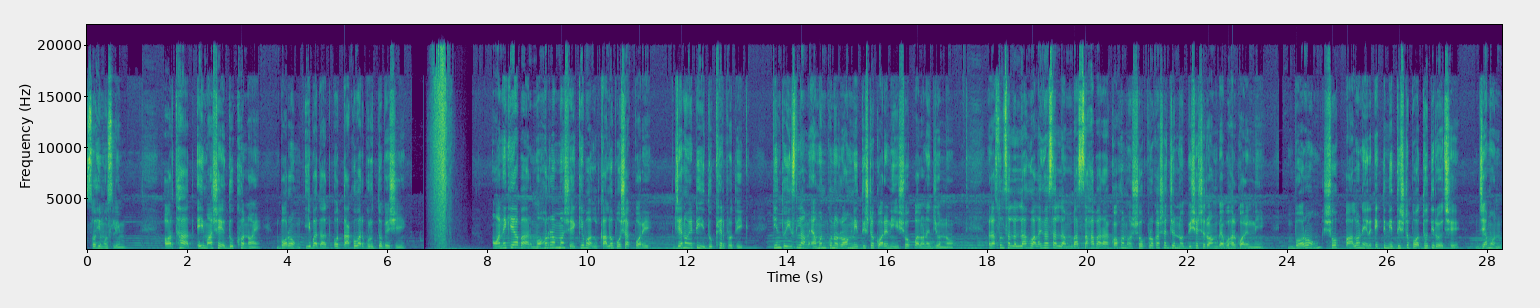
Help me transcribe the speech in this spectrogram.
সহি মুসলিম। অর্থাৎ এই মাসে দুঃখ নয়, বরং ইবাদাত ও তাকোয়ার গুরুত্ব বেশি। অনেকে আবার মহরম মাসে কেবল কালো পোশাক পরে, যেন এটি দুঃখের প্রতীক। কিন্তু ইসলাম এমন কোনো রং নির্দিষ্ট করেনি শোক পালনের জন্য। রাসূল সাল্লাহ আলহাসাল্লাম বা সাহাবারা কখনও শোক প্রকাশের জন্য বিশেষ রং ব্যবহার করেননি। বরং শোক পালনের একটি নির্দিষ্ট পদ্ধতি রয়েছে। যেমন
